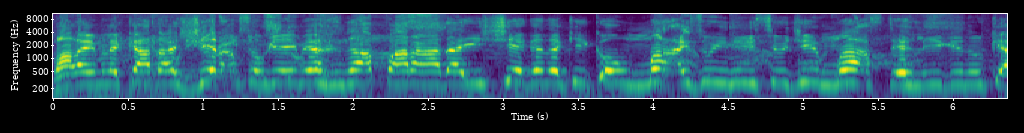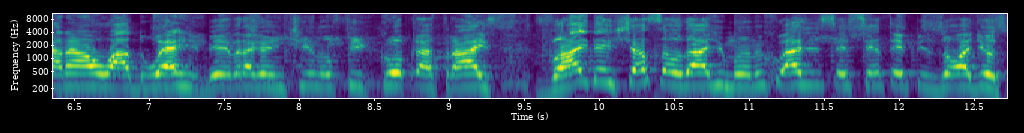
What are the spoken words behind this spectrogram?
Fala aí molecada, Geração Gamer na parada e chegando aqui com mais um início de Master League no canal. A do RB Bragantino ficou pra trás, vai deixar saudade mano, quase 60 episódios.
